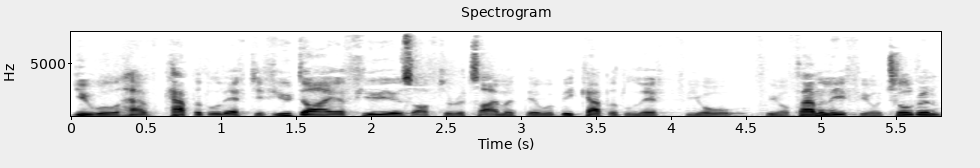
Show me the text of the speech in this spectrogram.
you will have capital left. If you die a few years after retirement, there will be capital left for your, for your family, for your children.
